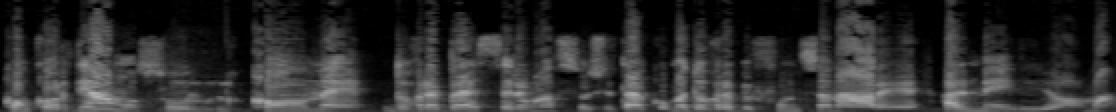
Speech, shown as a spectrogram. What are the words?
concordiamo sul come dovrebbe essere una società, come dovrebbe funzionare al meglio, ma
